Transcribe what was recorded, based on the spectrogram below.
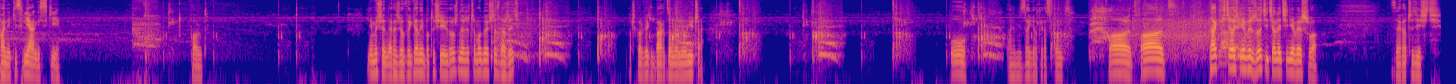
panie Kisliański. Fold. Nie myślę na razie o wygranej, bo tu się różne rzeczy mogą jeszcze zdarzyć. Aczkolwiek bardzo na nią liczę. U, ale mi zagrał teraz kąt. Fold, fold. Tak chciałeś mnie wyrzucić, ale ci nie wyszło. 0,30.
